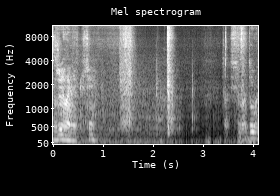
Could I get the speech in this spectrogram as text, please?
Зажигання включай. Так, все готово.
